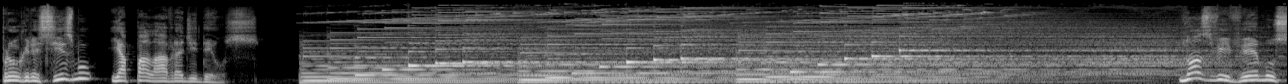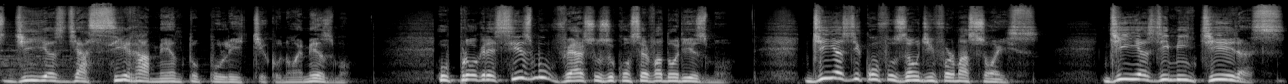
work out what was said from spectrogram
Progressismo e a Palavra de Deus. Nós vivemos dias de acirramento político, não é mesmo? O progressismo versus o conservadorismo. Dias de confusão de informações. Dias de mentiras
